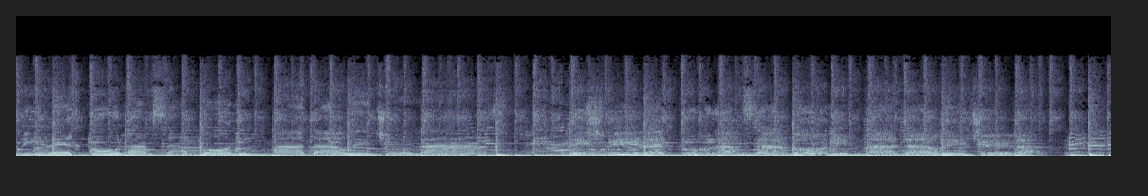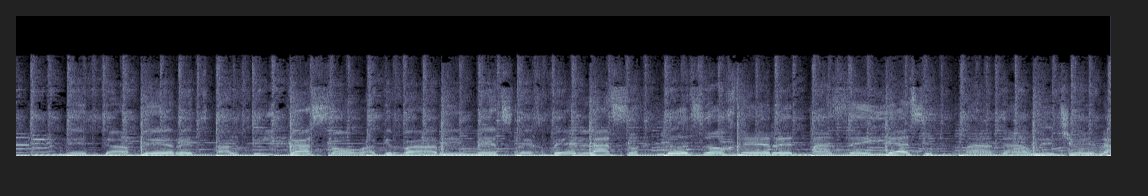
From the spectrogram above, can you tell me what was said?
בשבילך כולם סבונים, מה דאווין שלך? בשבילך כולם סבונים, מה דאווין שלך? מדברת על פיקאסו, הגברים אצלך בלאסו, לא זוכרת מה זה יעשו, מה דאווין שלך?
